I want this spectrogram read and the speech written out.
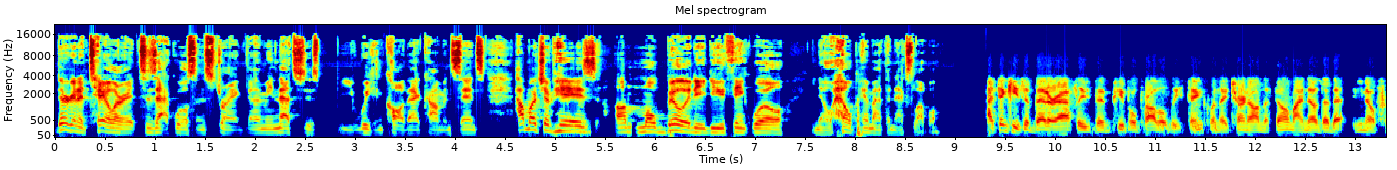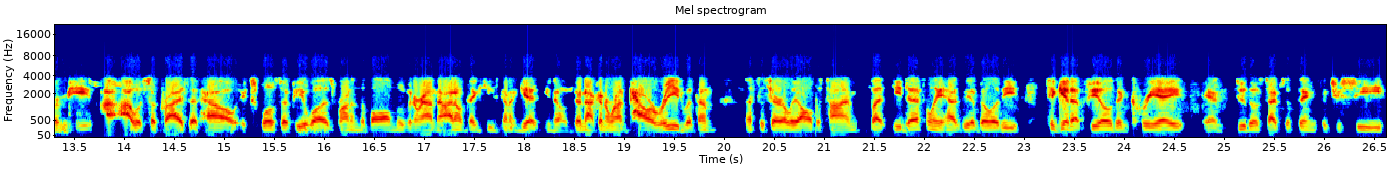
they're going to tailor it to Zach Wilson's strength. I mean, that's just we can call that common sense. How much of his um, mobility do you think will you know help him at the next level? I think he's a better athlete than people probably think when they turn on the film. I know that, you know, for me, I, I was surprised at how explosive he was running the ball, moving around. Now, I don't think he's going to get, you know, they're not going to run power read with him necessarily all the time, but he definitely has the ability to get upfield and create and do those types of things that you see,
